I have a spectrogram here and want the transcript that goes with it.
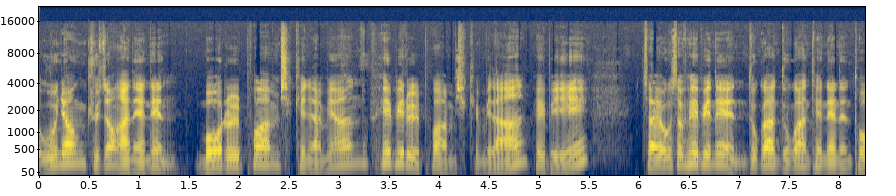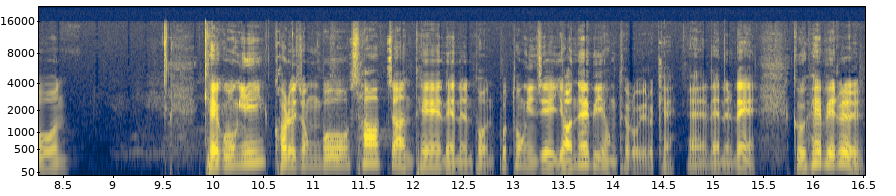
운영 규정 안에는 뭐를 포함시키냐면 회비를 포함시킵니다. 회비. 자, 여기서 회비는 누가 누구한테 내는 돈? 개공이 거래정보 사업자한테 내는 돈. 보통 이제 연회비 형태로 이렇게 예, 내는데 그 회비를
